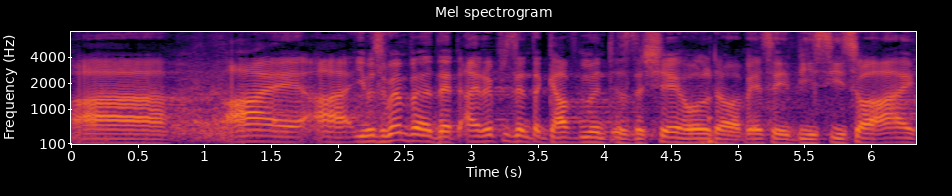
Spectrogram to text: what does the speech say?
uh, I, you must remember that I represent the government as the shareholder of SABC, so I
